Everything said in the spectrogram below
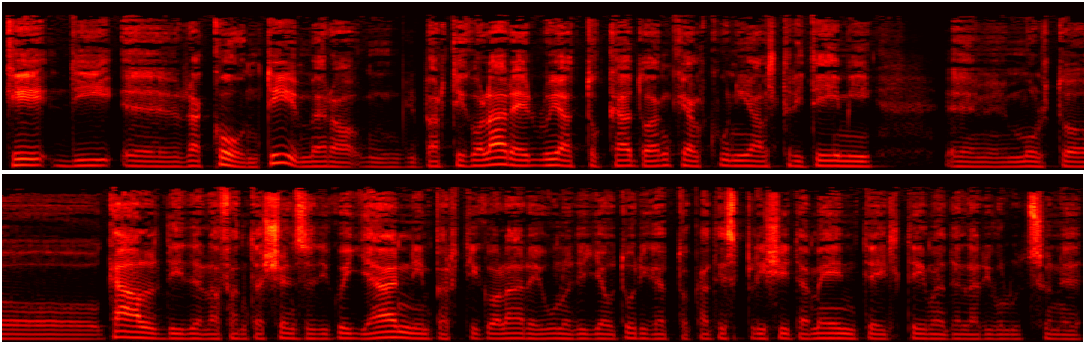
che di eh, racconti, però in particolare lui ha toccato anche alcuni altri temi eh, molto caldi della fantascienza di quegli anni, in particolare uno degli autori che ha toccato esplicitamente il tema della rivoluzione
